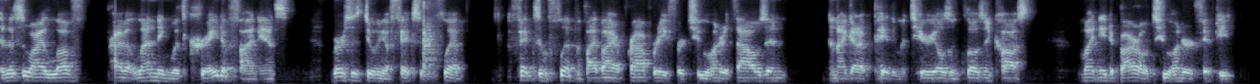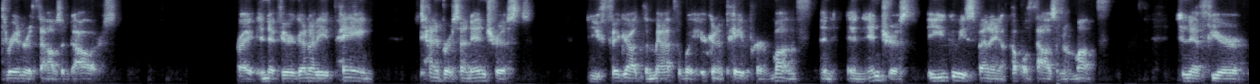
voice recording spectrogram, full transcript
and this is why I love private lending with creative finance versus doing a fix and flip. Fix and flip. If I buy a property for two hundred thousand and I got to pay the materials and closing costs, I might need to borrow two hundred fifty, three hundred thousand dollars, right? And if you're going to be paying ten percent interest, you figure out the math of what you're going to pay per month in, in interest. You could be spending a couple thousand a month, and if you're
